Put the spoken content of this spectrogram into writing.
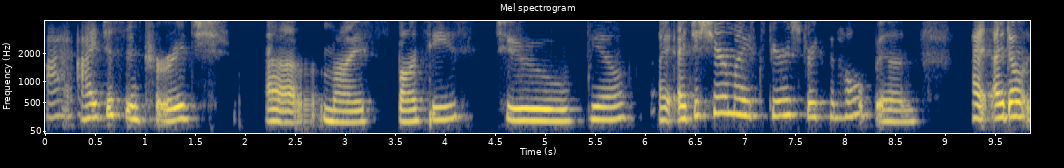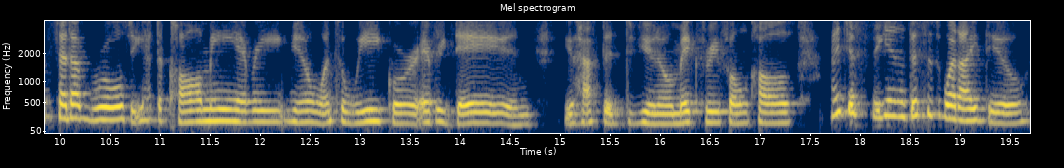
I, I just encourage uh, my sponsees to, you know, I, I just share my experience, strength, and hope. And I, I don't set up rules. You have to call me every, you know, once a week or every day, and you have to, you know, make three phone calls. I just, you know, this is what I do.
